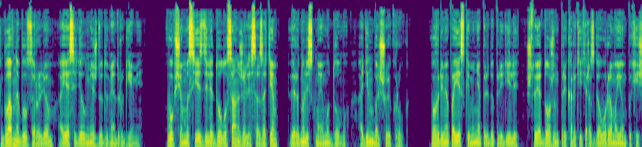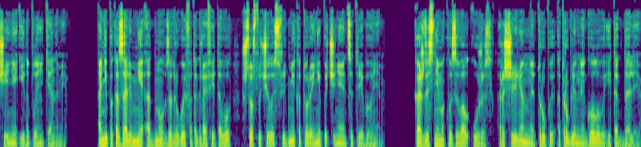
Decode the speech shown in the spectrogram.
Главный был за рулем, а я сидел между двумя другими. В общем, мы съездили до Лос-Анджелеса, а затем вернулись к моему дому. Один большой круг. Во время поездки меня предупредили, что я должен прекратить разговоры о моем похищении инопланетянами. Они показали мне одну за другой фотографии того, что случилось с людьми, которые не подчиняются требованиям. Каждый снимок вызывал ужас: расчлененные трупы, отрубленные головы и так далее.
